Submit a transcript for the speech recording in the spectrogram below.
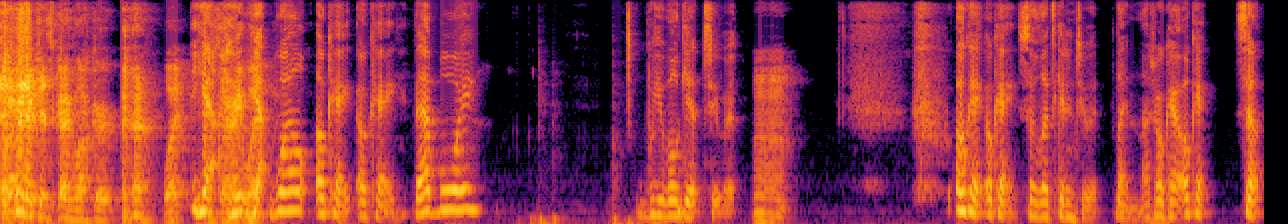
Anakin Skywalker. what? Yeah, Sorry. What? yeah. Well, okay, okay. That boy, we will get to it. hmm Okay, okay. So let's get into it. Len, okay, okay. So,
